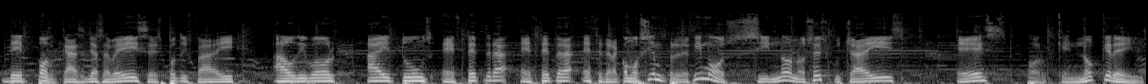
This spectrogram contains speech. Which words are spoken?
de podcast, ya sabéis, Spotify, Audible, iTunes, etcétera, etcétera, etcétera. Como siempre decimos, si no nos escucháis es porque no queréis.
